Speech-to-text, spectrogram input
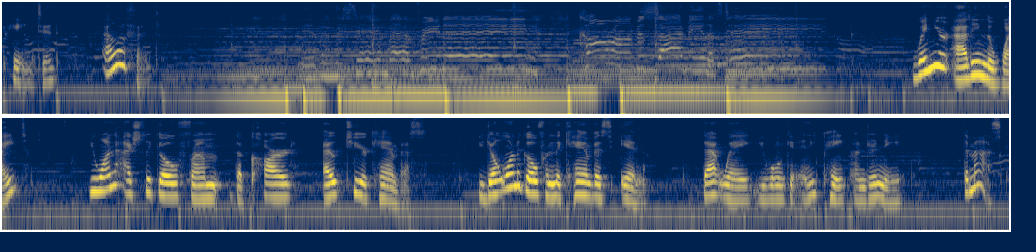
painted elephant. When you're adding the white, you want to actually go from the card out to your canvas. You don't want to go from the canvas in. That way you won't get any paint underneath the mask.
